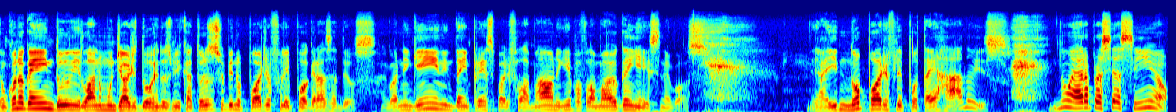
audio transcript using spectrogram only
Então, quando eu ganhei em lá no Mundial de Doha em 2014, eu subi no pódio e falei, pô, graças a Deus. Agora ninguém da imprensa pode falar mal, ninguém pode falar mal, eu ganhei esse negócio. E aí no pódio eu falei, pô, tá errado isso. Não era pra ser assim, ó.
